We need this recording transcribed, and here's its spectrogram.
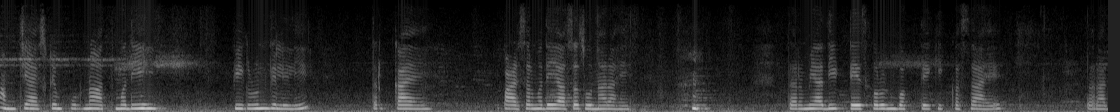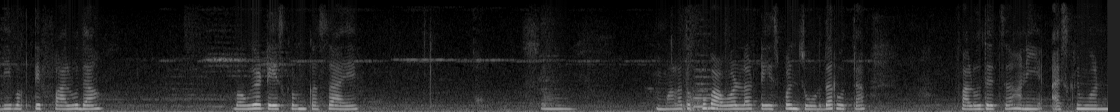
आमची आईस्क्रीम पूर्ण आतमध्ये पिघळून गेलेली. तर काय पार्सलमध्ये असंच होणार आहे. तर मी आधी टेस्ट करून बघते की कसं आहे. तर आधी बघते फालुदा. बघूया टेस्ट करून कसं आहे. सो मला तर खूप आवडला. टेस्ट पण जोरदार होता. फालुद्याचा आणि आईस्क्रीम पण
